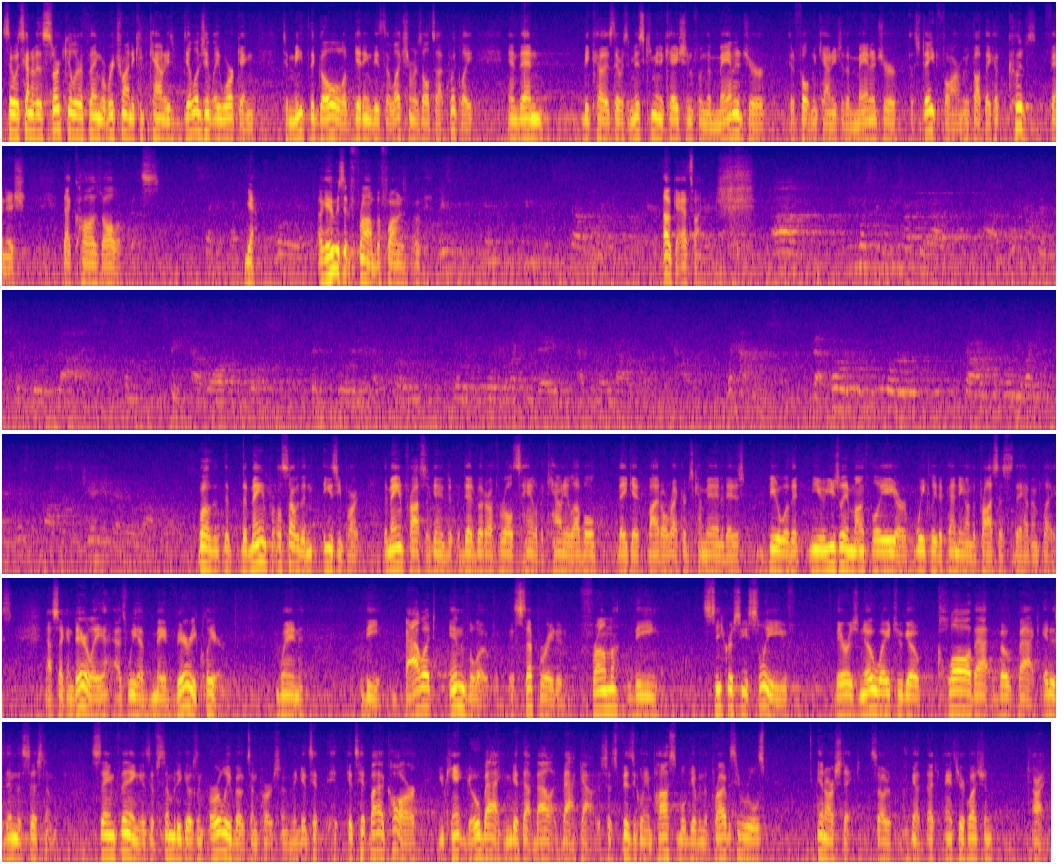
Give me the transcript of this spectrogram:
So it's kind of a circular thing where we're trying to keep counties diligently working to meet the goal of getting these election results out quickly. And then because there was a miscommunication from the manager at Fulton County to the manager at State Farm who thought they could, could finish, that caused all of this. Yeah. Okay, who is it from before I was. Okay, that's fine. What happens to that vote, if the voter dies before the election, and what's the process of getting that vote off the rolls? Well, the, the main, let's start with the easy part. The main process of getting dead voter off the rolls is handled at the county level. They get vital records come in, and they just deal with it you know, usually monthly or weekly, depending on the processes they have in place. Now, secondarily, as we have made very clear, when the ballot envelope is separated from the secrecy sleeve, there is no way to go claw that vote back. It is in the system. Same thing as if somebody goes and early votes in person and gets hit, gets hit by a car, you can't go back and get that ballot back out. It's just physically impossible given the privacy rules in our state. So, again, that answer your question? All right.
